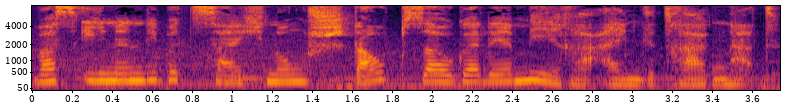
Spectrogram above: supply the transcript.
Was ihnen die Bezeichnung Staubsauger der Meere eingetragen hat.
